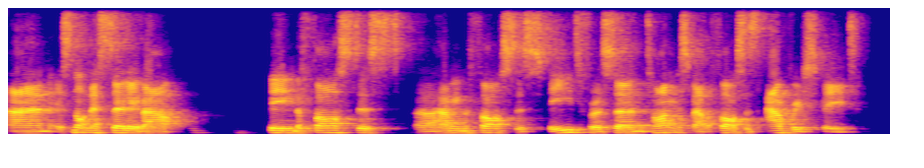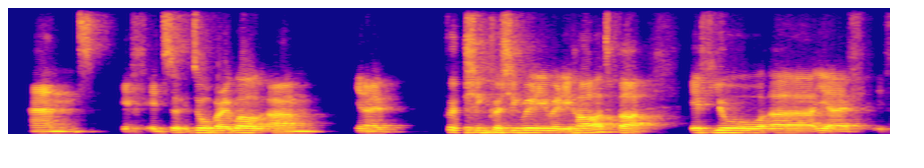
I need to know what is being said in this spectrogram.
And it's not necessarily about being the fastest, uh, having the fastest speed for a certain time. It's about the fastest average speed. And if it's it's all very well, um, you know, pushing pushing really really hard, but if you're uh, yeah if, if,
